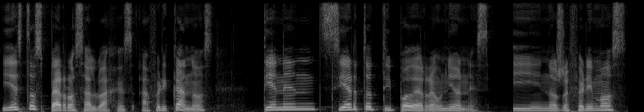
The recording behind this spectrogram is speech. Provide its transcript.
y estos perros salvajes africanos tienen cierto tipo de reuniones, y nos referimos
